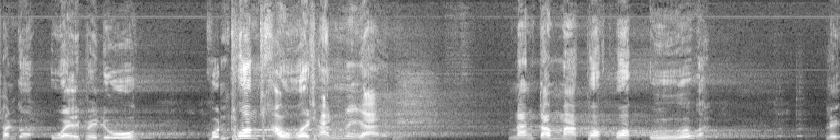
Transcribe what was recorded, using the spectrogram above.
ฉันก็อวยไปดู คนท่วงเท่ากว่าฉันไม่ใหญ่ นั่งตำหมากปอกปอกเออว่ะ เลย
